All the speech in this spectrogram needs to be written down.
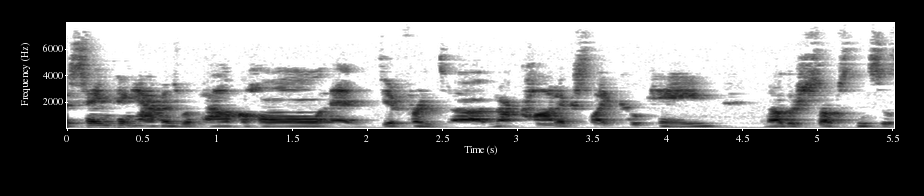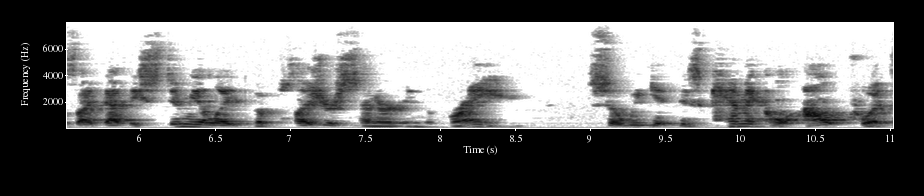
the same thing happens with alcohol and different uh, narcotics like cocaine and other substances like that. They stimulate the pleasure center in the brain. So we get this chemical output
